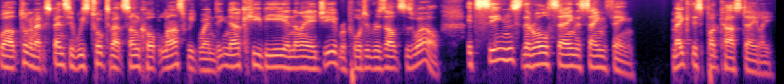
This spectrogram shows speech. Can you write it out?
Well, talking about expensive, we talked about Suncorp last week, Wendy. Now QBE and IAG have reported results as well. It seems they're all saying the same thing make this podcast daily.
